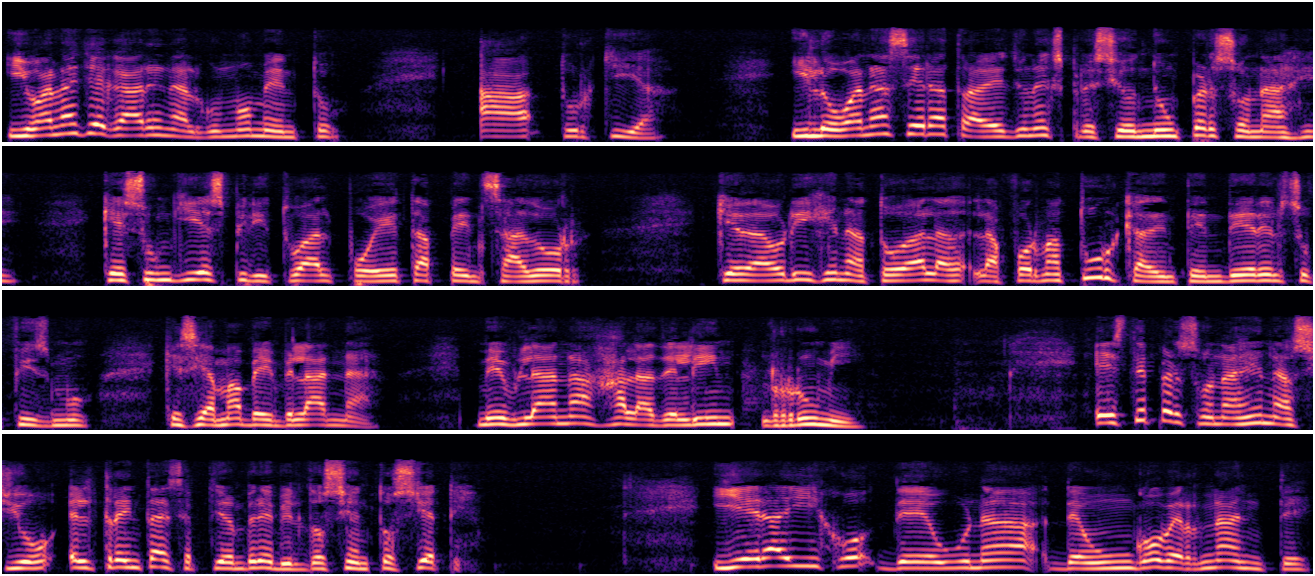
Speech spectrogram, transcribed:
y van a llegar en algún momento a Turquía y lo van a hacer a través de una expresión de un personaje que es un guía espiritual, poeta, pensador, que da origen a toda la, forma turca de entender el sufismo, que se llama Mevlana, Mevlana Haladelin Rumi. Este personaje nació el 30 de septiembre de 1207 y era hijo de, una, de un gobernante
